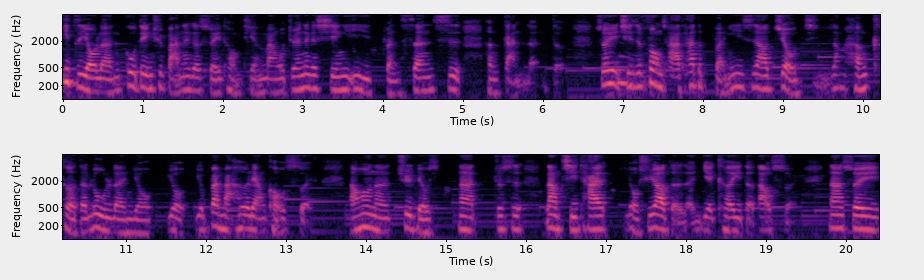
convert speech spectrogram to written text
一直有人固定去把那个水桶填满，我觉得那个心意本身是很感人的。所以其实奉茶它的本意是要救急，让很渴的路人有有有办法喝两口水，然后呢去留，那就是让其他有需要的人也可以得到水。那所以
